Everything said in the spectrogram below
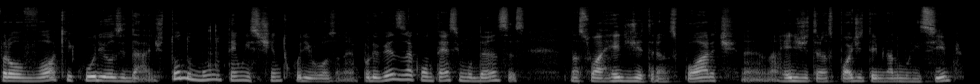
provoque curiosidade. Todo mundo tem um instinto curioso, né? Por vezes acontecem mudanças na sua rede de transporte, né, na rede de transporte de determinado município,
